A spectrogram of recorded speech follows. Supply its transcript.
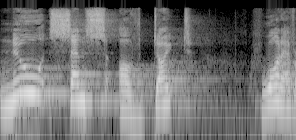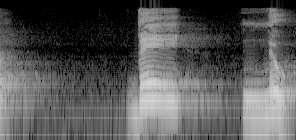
no sense of doubt whatever. They know.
